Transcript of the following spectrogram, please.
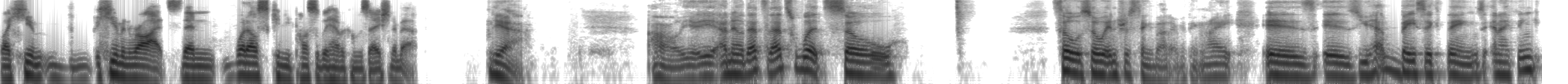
like hum, human rights then what else can you possibly have a conversation about Yeah. Oh yeah, yeah. I know that's that's what's so so so interesting about everything, right? Is is you have basic things, and I think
